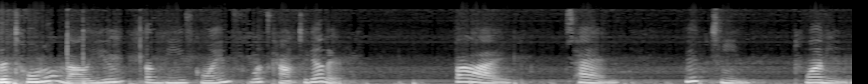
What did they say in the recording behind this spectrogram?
The total value of these coins, let's count together. 5, 10, 15, 20,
